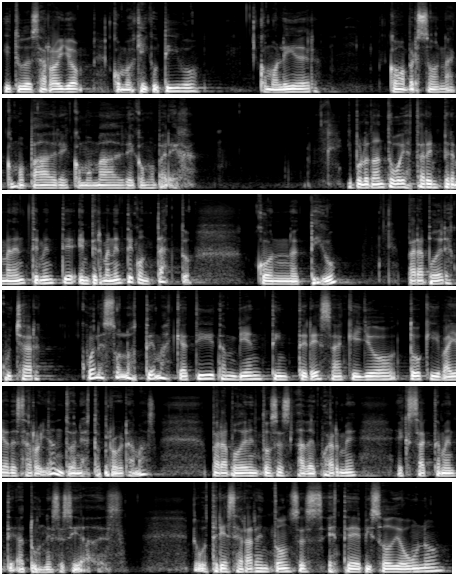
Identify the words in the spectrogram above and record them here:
y tu desarrollo como ejecutivo, como líder, como persona, como padre, como madre, como pareja y por lo tanto voy a estar en, permanentemente, en permanente contacto contigo para poder escuchar cuáles son los temas que a ti también te interesa que yo toque y vaya desarrollando en estos programas para poder entonces adecuarme exactamente a tus necesidades. Me gustaría cerrar entonces este episodio 1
